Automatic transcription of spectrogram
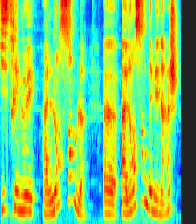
distribuer à l'ensemble à l'ensemble des ménages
